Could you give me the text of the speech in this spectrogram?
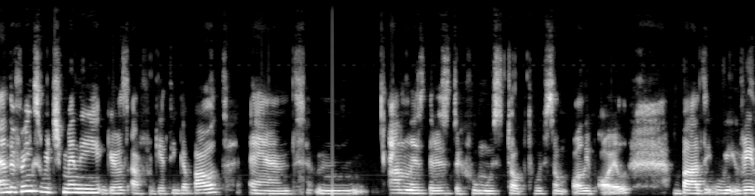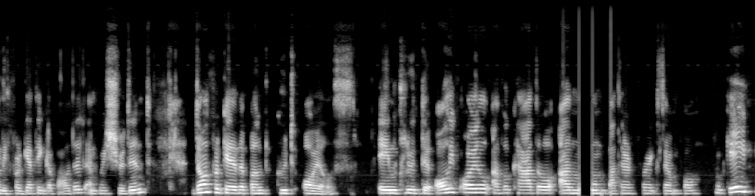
And the things which many girls are forgetting about and um, unless there is the hummus topped with some olive oil but we really forgetting about it and we shouldn't. Don't forget about good oils. Include the olive oil avocado almond butter for example okay?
